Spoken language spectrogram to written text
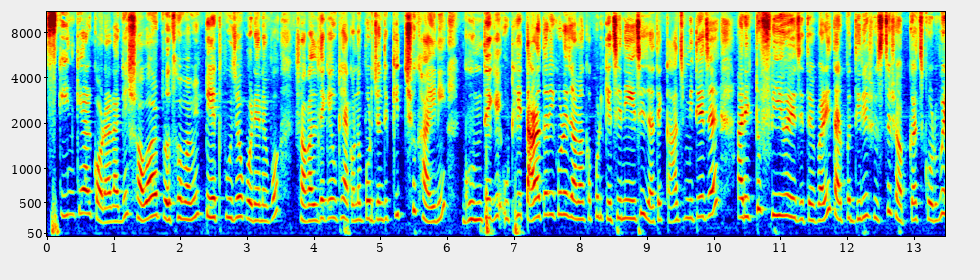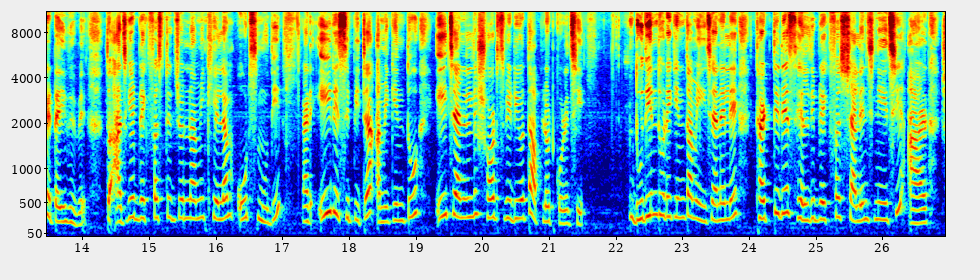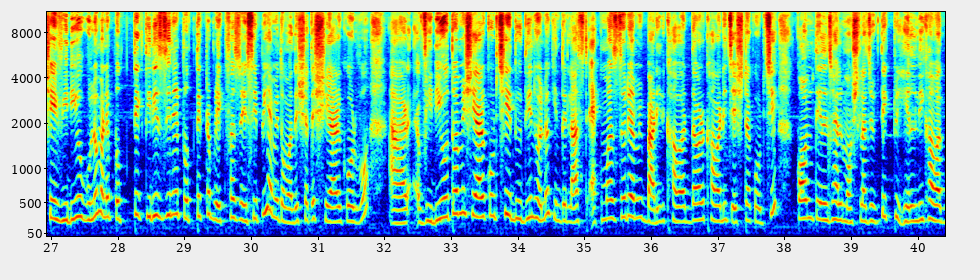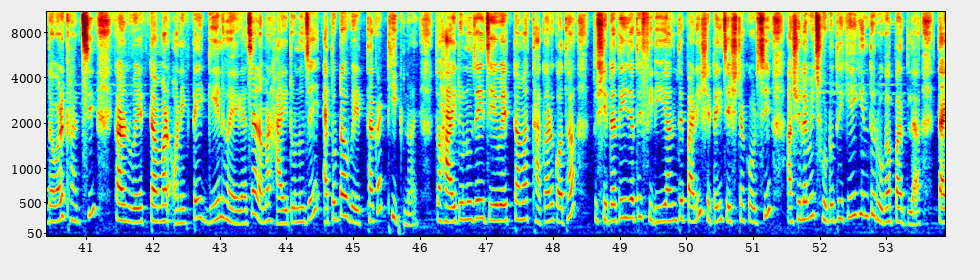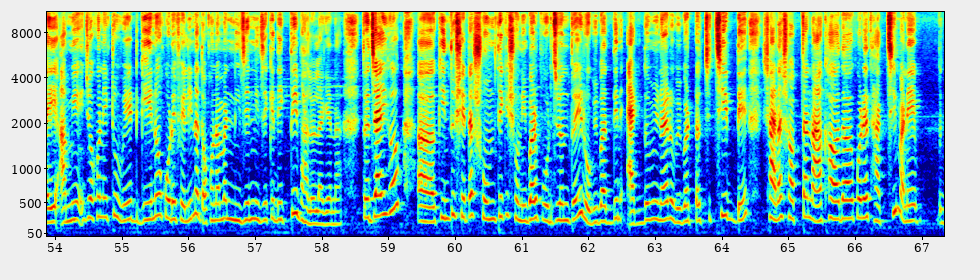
স্কিন কেয়ার করার আগে সবার প্রথম আমি পেট পুজো করে নেব। সকাল থেকে উঠে এখনও পর্যন্ত কিচ্ছু খাইনি। ঘুম থেকে উঠে তাড়াতাড়ি করে জামা কাপড় কেচে নিয়েছি যাতে কাজ মিটে যায় আর একটু ফ্রি হয়ে যেতে পারি। তারপর ধীরে সুস্থে সব কাজ করব এটাই ভেবে। তো আজকের ব্রেকফাস্টের জন্য আমি খেলাম ওটস মুদি আর এই রেসিপিটা আমি কিন্তু এই চ্যানেলে শর্টস ভিডিওতে আপলোড করেছি। দুদিন ধরে কিন্তু আমি এই চ্যানেলে thirty days healthy breakfast challenge নিয়েছি। আর সেই ভিডিওগুলো মানে প্রত্যেক তিরিশ দিনের প্রত্যেকটা ব্রেকফাস্ট রেসিপি আমি তোমাদের সাথে শেয়ার করব। আর ভিডিও তো আমি শেয়ার করছি, এই দুদিন হলো, কিন্তু লাস্ট এক মাস ধরে আমি বাড়ির খাবার দাবার খাওয়ারই চেষ্টা করছি। কম তেল ঝাল মশলাযুক্ত একটু হেলদি খাবার দাবার খাচ্ছি, কারণ ওয়েটটা আমার অনেকটাই গেন হয়ে গেছে। আর আমার হাইট অনুযায়ী এতটা ওয়েট থাকা ঠিক নয়। তো হাইট অনুযায়ী যে ওয়েটটা আমার থাকার কথা, তো সেটাতেই যাতে ফিরিয়ে আনতে পারি, সেটাই চেষ্টা করছি। আসলে আমি ছোট থেকেই কিন্তু রোগা পাতলা। তাই আমি যখন একটু ওয়েট গেনও করে ফেলি না, তখন আমার নিজের নিজেকে দেখতেই ভালো লাগে না। তো যাই হোক কিন্তু সেটা সোম থেকে শনিবার পর্যন্তই, রবিবার দিন একদমই নয়, রবিবারটা হচ্ছে চিট ডে সারা সপ্তাহ না খাওয়া দাওয়া করে থাকছি মানে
